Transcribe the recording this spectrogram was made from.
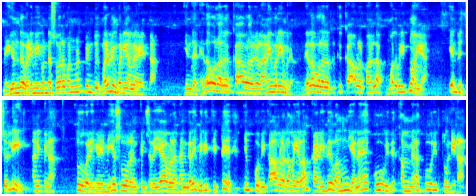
மிகுந்த வலிமை கொண்ட சூரபன்மன் பின்பு மறுபடியும் பணியாளர் அழைத்தான். இந்த நில உலக காவலர்கள் அனைவரையும் நில உலகத்துக்கு காவலர் பண்ணல முதல் இட்டுவாங்கயா என்று சொல்லி அனுப்பினான். தூவலி கிழமிய சூரன் பின் சில ஏவல தங்களை விரித்திட்டு இப்புவி காவலர் தமையெல்லாம் கடிது வம் என கூவிது தம் என கூறி தூண்டினான்.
